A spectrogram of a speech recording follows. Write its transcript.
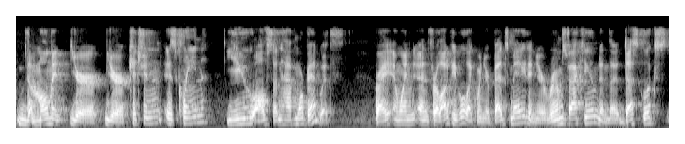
the moment your your kitchen is clean, you all of a sudden have more bandwidth right and when and for a lot of people like when your bed's made and your room's vacuumed and the desk looks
